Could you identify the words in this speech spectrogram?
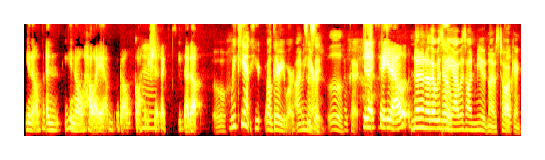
you know, and you know how I am about gothic Mm. shit. I can speak that up. Ugh. We can't hear. Oh, there you are. I'm here. this it? Ugh. Okay. Did I fade out? No, no, no. That was No. me. I was on mute and I was talking.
